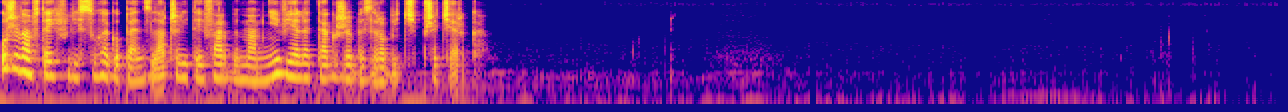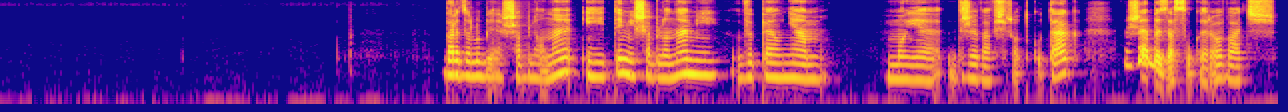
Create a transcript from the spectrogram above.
Używam w tej chwili suchego pędzla, czyli tej farby mam niewiele, tak żeby zrobić przecierkę. Bardzo lubię szablony i tymi szablonami wypełniam moje drzewa w środku, tak, żeby zasugerować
